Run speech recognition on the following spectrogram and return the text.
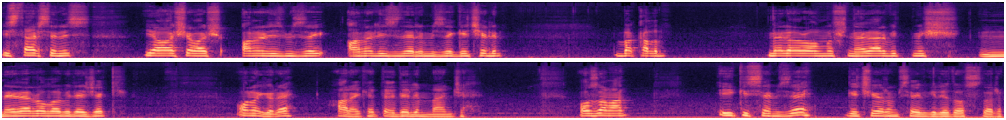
İsterseniz yavaş yavaş analizimize analizlerimize geçelim. Bakalım neler olmuş, neler bitmiş, neler olabilecek. Ona göre hareket edelim bence. O zaman ilk hissemize geçiyorum sevgili dostlarım.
